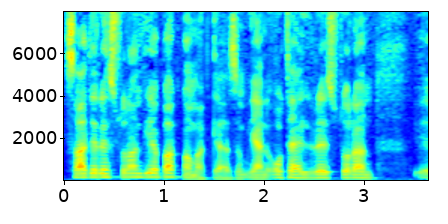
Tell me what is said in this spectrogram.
sade restoran diye bakmamak lazım. Yani otel, restoran e,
